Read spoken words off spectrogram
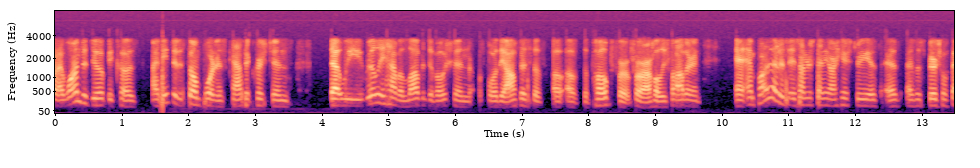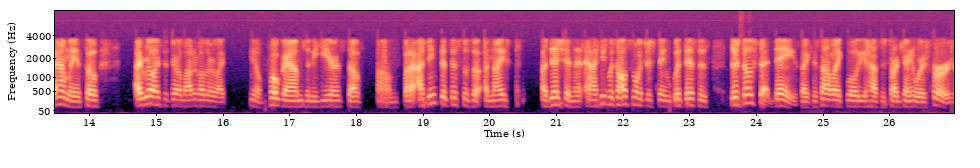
But I wanted to do it because I think that it's so important as Catholic Christians that we really have a love and devotion for the office of of, of the Pope for for our Holy Father, and and, and part of that is, is understanding our history as, as as a spiritual family. And so I realize that there are a lot of other like you know programs in a year and stuff, um, but I think that this was a, a nice addition. And I think what's also interesting with this is there's no set days. Like it's not like well you have to start January 1st.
